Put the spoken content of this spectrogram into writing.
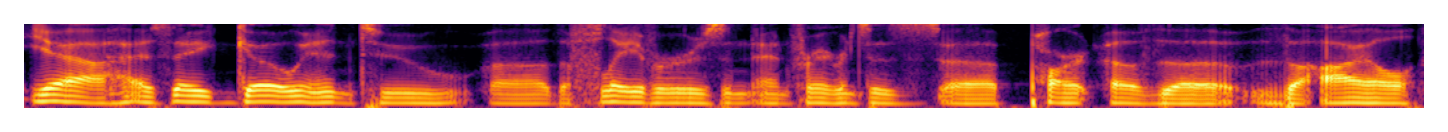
Yeah, as they go into uh, the flavors and, and fragrances uh, part of the the aisle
